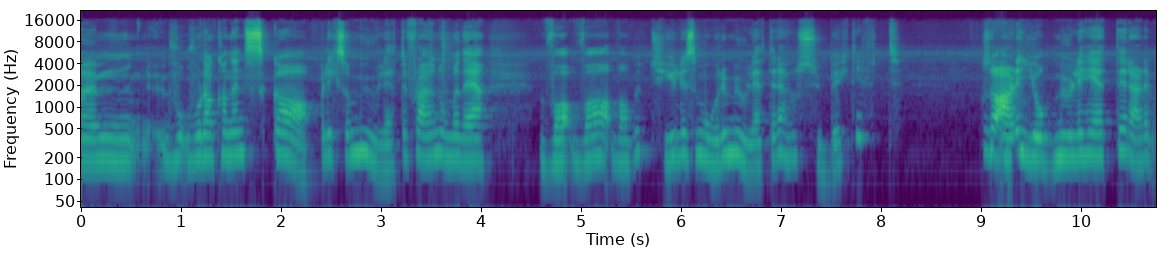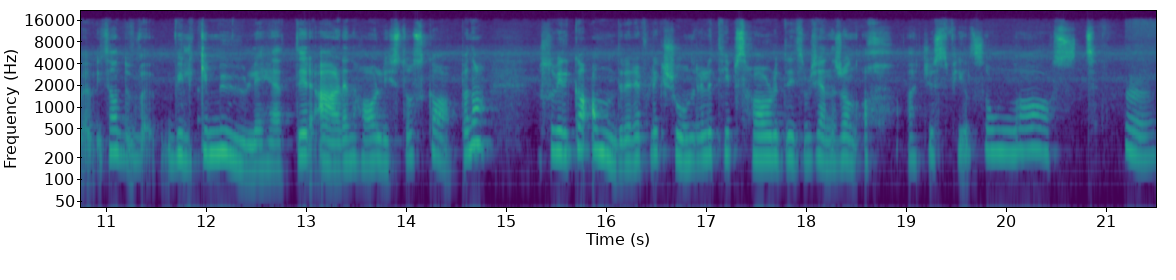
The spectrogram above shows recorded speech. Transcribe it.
um, hvordan kan en skape liksom muligheter? For det er jo noe med det hva, hva, hva, betyr liksom ordet muligheter? Det er jo subjektivt. Så mm. er det jobbmuligheter? Er det, Hvilke muligheter er det en har lyst til å skape? da? Så hvilke andre refleksjoner eller tips har du de som kjenner sånn oh, I just feel so lost? Mm.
